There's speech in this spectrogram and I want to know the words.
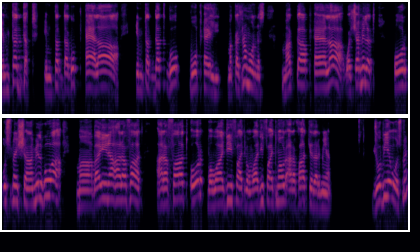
امتدت امتدہ گو پھیلا امتدت گو وہ پھیلی مکہ شنو مونس مکہ پھیلا وشملت اور اس میں شامل ہوا ما بین عرفات عرفات اور وادی فاطمہ وادی فاطمہ اور عرفات کے درمیان جو بھی ہے وہ اس میں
